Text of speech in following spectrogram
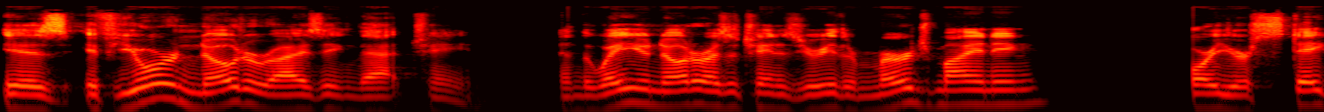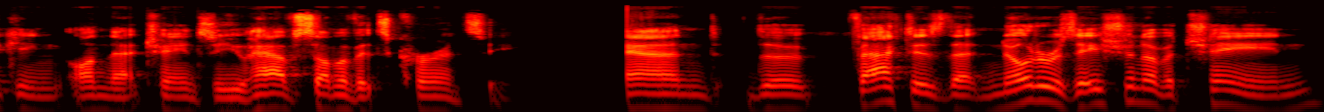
is if you're notarizing that chain, and the way you notarize a chain is you're either merge mining or you're staking on that chain, so you have some of its currency. And the fact is that notarization of a chain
